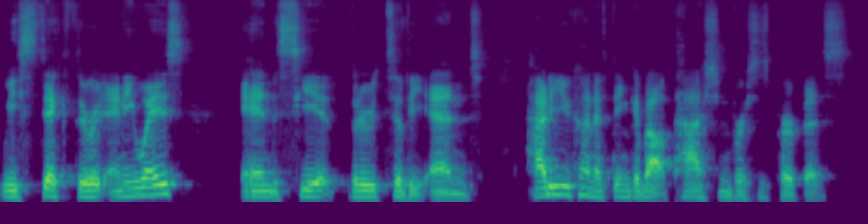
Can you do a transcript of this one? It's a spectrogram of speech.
we stick through it anyways and see it through to the end. How do you kind of think about passion versus purpose?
